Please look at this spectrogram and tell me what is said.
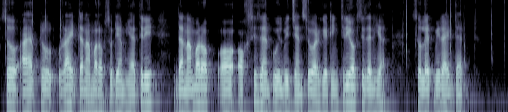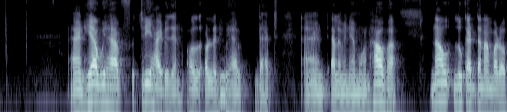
So I have to write the number of sodium here 3 the number of uh, oxygen will be changed. So we are getting 3 oxygen here. So let me write that and here we have three hydrogen. Already we have that and aluminum one. However now look at the number of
